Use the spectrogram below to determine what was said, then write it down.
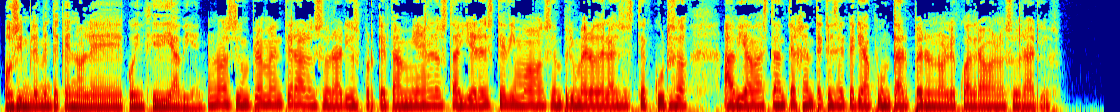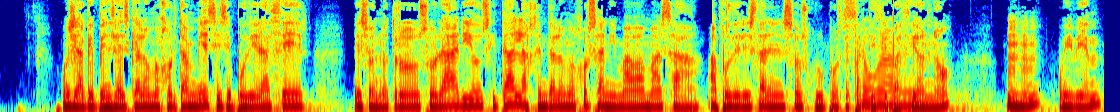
o simplemente que no le coincidía bien? No, simplemente eran los horarios porque también los talleres que dimos en primero de la ESO este curso había bastante gente que se quería apuntar pero no le cuadraban los horarios. O sea, que pensáis que a lo mejor también si se pudiera hacer eso en otros horarios y tal, la gente a lo mejor se animaba más a, a poder estar en esos grupos de participación, ¿no? Muy bien.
